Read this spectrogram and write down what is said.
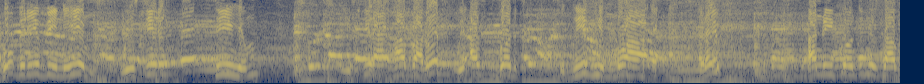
who believe in him, we still see him we still have a road. We ask God to give him more life and we continue to serve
